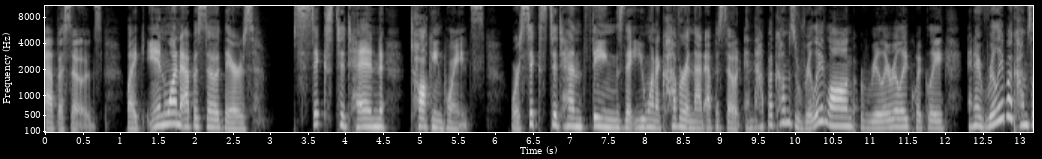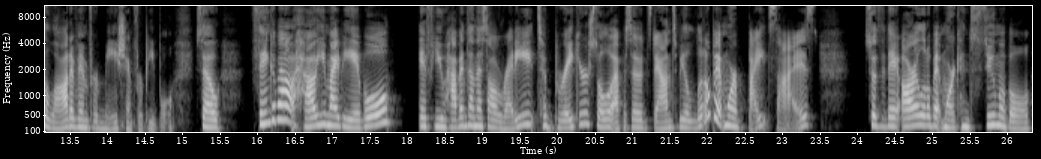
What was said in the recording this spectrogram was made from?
episodes. Like in one episode, there's six to 10 talking points or six to 10 things that you want to cover in that episode. And that becomes really long, really, really quickly. And it really becomes a lot of information for people. So think about how you might be able, if you haven't done this already, to break your solo episodes down to be a little bit more bite sized so that they are a little bit more consumable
